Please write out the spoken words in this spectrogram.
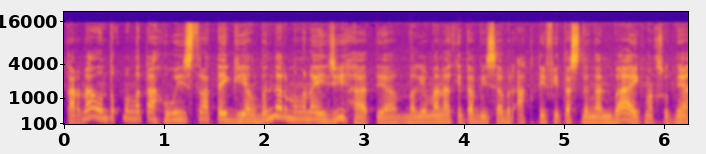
Karena untuk mengetahui strategi yang benar mengenai jihad ya, bagaimana kita bisa beraktivitas dengan baik, maksudnya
